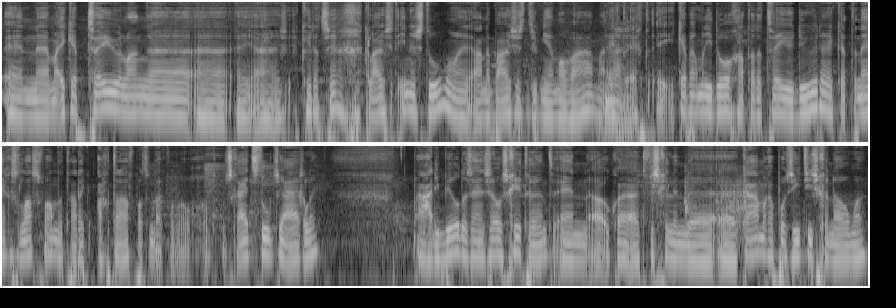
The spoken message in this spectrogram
En, uh, maar ik heb twee uur lang, uh, uh, ja, kun je dat zeggen, gekluisterd in een stoel. Aan de buis is het natuurlijk niet helemaal waar. Maar echt, nee. echt, ik heb helemaal niet doorgehad dat het twee uur duurde. Ik had er nergens last van. Dat had ik achteraf pas. Dacht ik van, oh, een scheidstoeltje eigenlijk. Maar die beelden zijn zo schitterend. En ook uit verschillende cameraposities genomen.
